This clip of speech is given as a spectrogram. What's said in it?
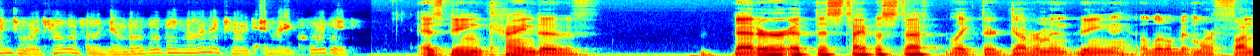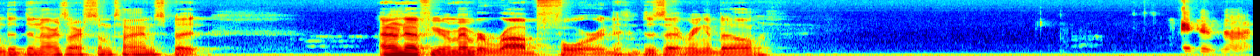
and your telephone number will be monitored and recorded. as being kind of better at this type of stuff, like their government being a little bit more funded than ours are sometimes. But I don't know if you remember Rob Ford. Does that ring a bell? It does not.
